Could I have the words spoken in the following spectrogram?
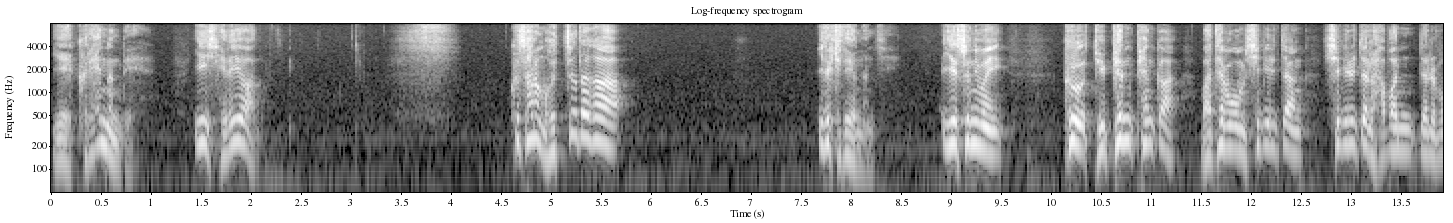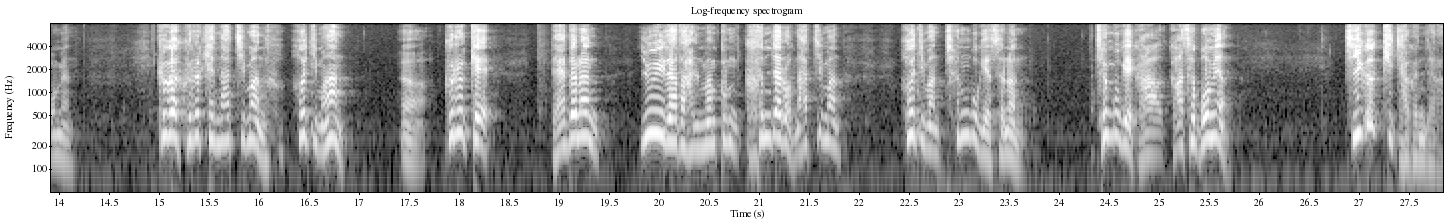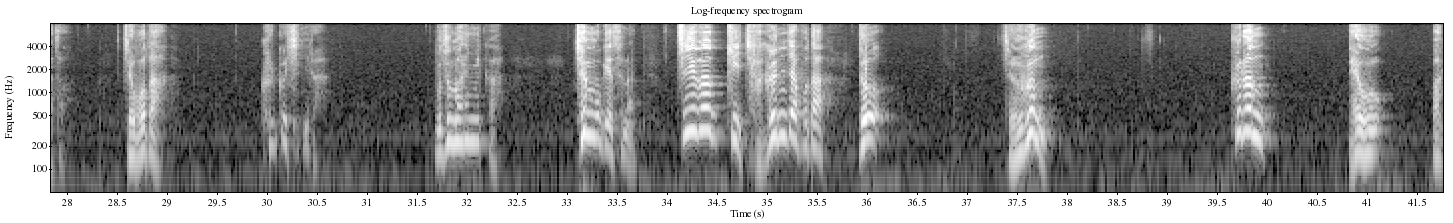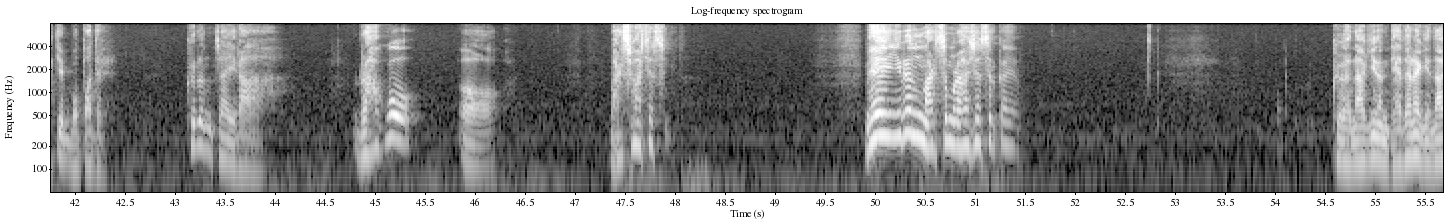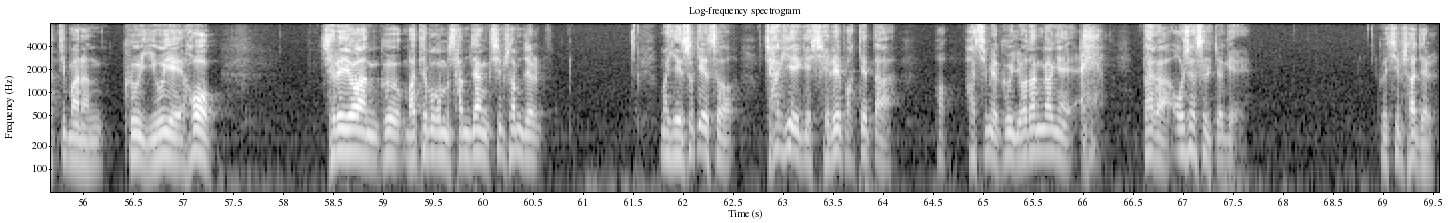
예 그랬는데 이 세례 요한 그 사람 어쩌다가 이렇게 되었는지 예수님의 그 뒤편 평가 마태복음 11장 11절 하반절을 보면 그가 그렇게 났지만 허지만 어, 그렇게 대단한 유일하다 할 만큼 큰 자로 났지만 하지만 천국에서는 천국에 가, 가서 보면 지극히 작은 자라도 저보다 클 것이니라. 무슨 말입니까? 천국에서는 지극히 작은 자보다 더 적은 그런 대우밖에 못 받을 그런 자이라. 라고, 어, 말씀하셨습니다. 왜 이런 말씀을 하셨을까요? 그가 나기는 대단하게 났지만은 그 이후에 혹 세례 요한 그 마태복음 3장 13절 막 예수께서 자기에게 세례 받겠다 하시며 그 요단강에 다가 오셨을 적에 그 14절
